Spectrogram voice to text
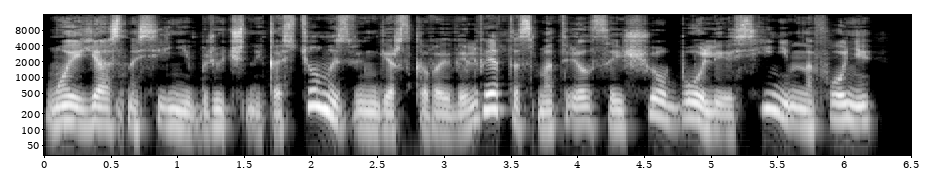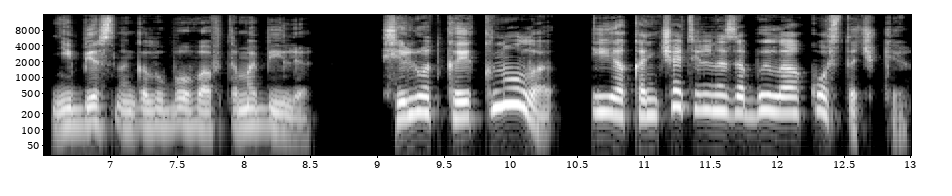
Мой ясно-синий брючный костюм из венгерского вельвета смотрелся еще более синим на фоне небесно-голубого автомобиля. Селедка икнула и окончательно забыла о косточке.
